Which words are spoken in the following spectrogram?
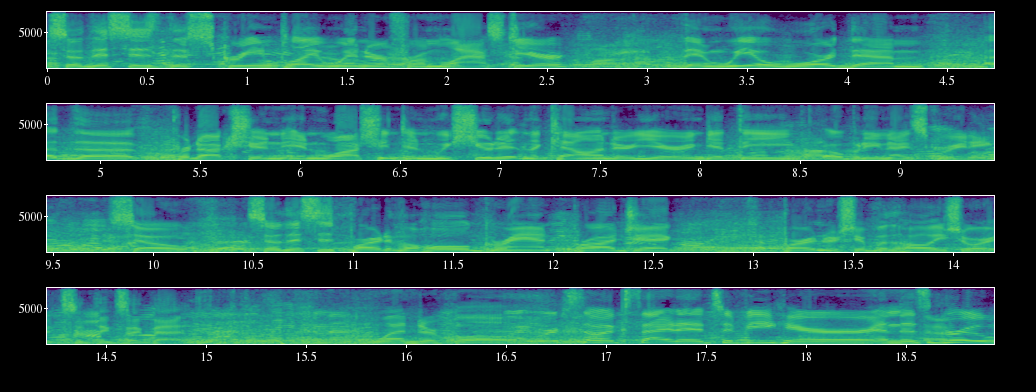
So this is the screenplay winner from last year. Then we award them uh, the production in Washington. We shoot it in the calendar year and get the opening night screening. So so this is part of a whole grant project, a partnership with Holly Shorts and things like that. Wonderful. We're so excited to be here in this group.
